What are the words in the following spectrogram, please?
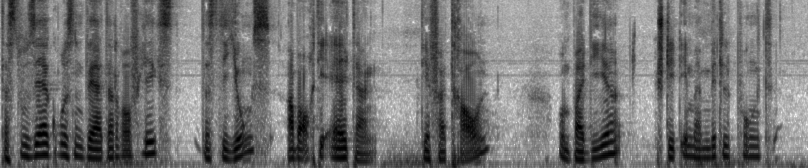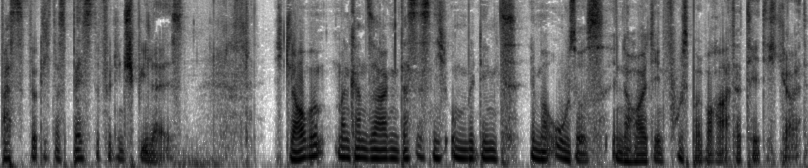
dass du sehr großen Wert darauf legst, dass die Jungs, aber auch die Eltern dir vertrauen und bei dir steht immer im Mittelpunkt, was wirklich das Beste für den Spieler ist. Ich glaube, man kann sagen, das ist nicht unbedingt immer Usus in der heutigen Fußballberatertätigkeit.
